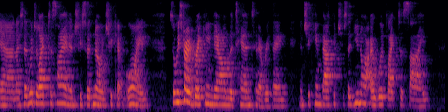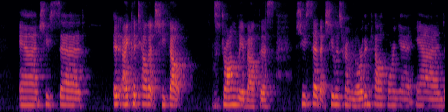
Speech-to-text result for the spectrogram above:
and I said, "Would you like to sign?" And she said no, and she kept going. So we started breaking down the tent and everything, and she came back and she said, "You know, I would like to sign," and she said, and I could tell that she felt strongly about this. She said that she was from Northern California and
